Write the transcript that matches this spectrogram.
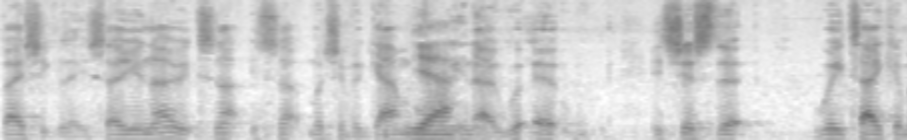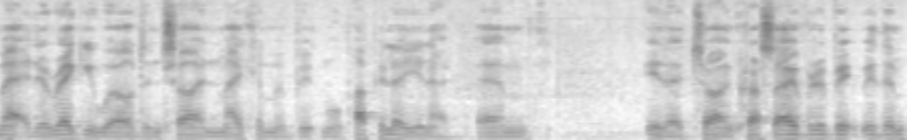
basically. So you know, it's not it's not much of a gamble. Yeah. You know, uh, it's just that we take them out of the reggae world and try and make them a bit more popular. You know, um, you know, try and cross over a bit with them,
